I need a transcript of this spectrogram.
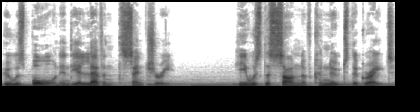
who was born in the 11th century. He was the son of Canute the Great,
